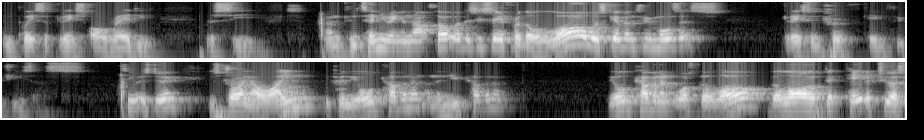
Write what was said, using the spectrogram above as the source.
in place of grace already received. And continuing in that thought, what does he say? For the law was given through Moses, grace and truth came through Jesus. See what he's doing? He's drawing a line between the old covenant and the new covenant. The old covenant was the law. The law dictated to us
